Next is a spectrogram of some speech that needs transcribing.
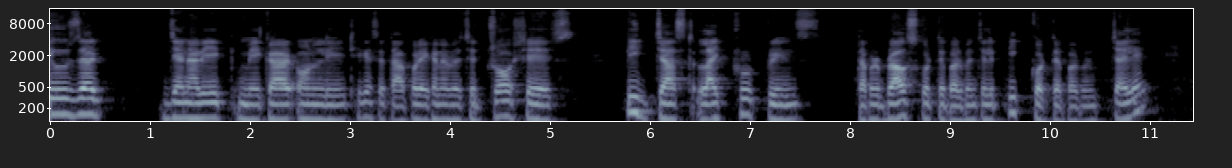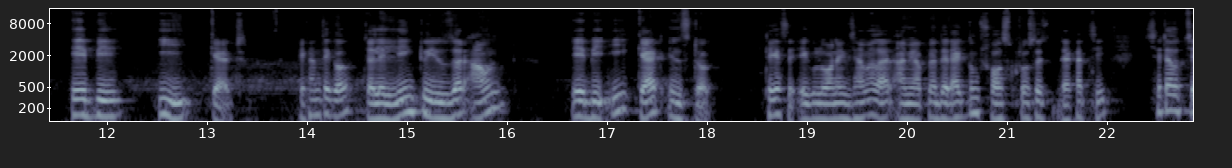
ইউজার জেনারিক মেকার অনলি ঠিক আছে? তারপরে এখানে রয়েছে draw shapes pick just like footprints তারপর ব্রাউজ করতে পারবেন, চাইলে পিক করতে পারবেন, চাইলে এ বি ই ক্যাট এখান থেকেও চাইলে লিঙ্ক টু ইউজার আউন A B E cat in stock ঠিক আছে? এগুলো অনেক ঝামেলার। আমি আপনাদের একদম সহজ প্রসেস দেখাচ্ছি। সেটা হচ্ছে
